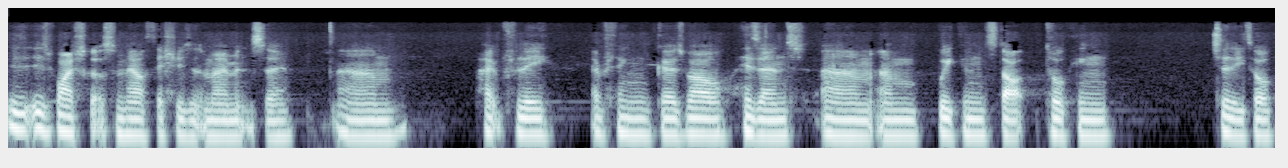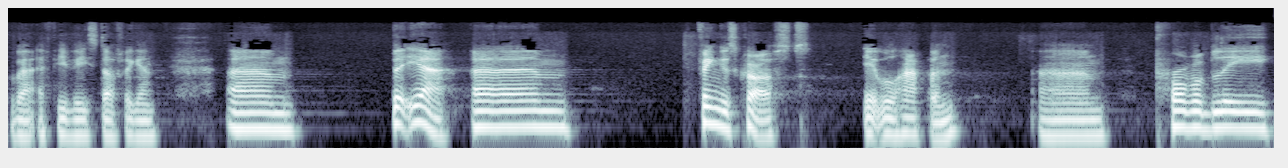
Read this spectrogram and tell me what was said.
his, wife's got some health issues at the moment, so um, hopefully everything goes well his end, um, and we can start talking silly talk about FPV stuff again. Um, but yeah, um, fingers crossed it will happen. Um, probably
